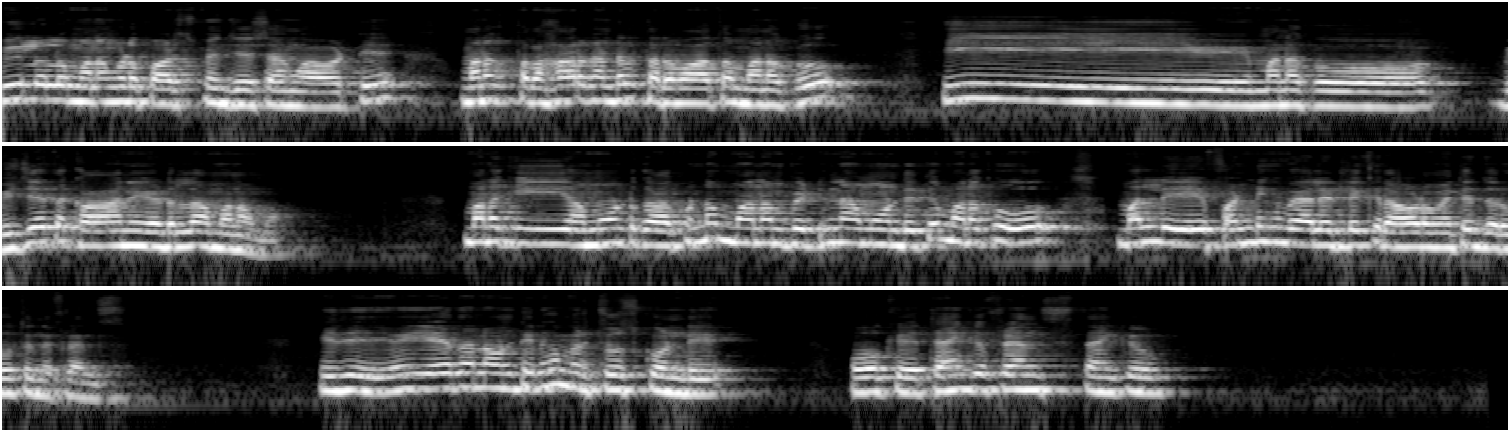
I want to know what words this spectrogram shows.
వీళ్ళలో మనం కూడా పార్టిసిపేట్ చేశాం కాబట్టి మనకు పదహారు గంటల తర్వాత మనకు ఈ మనకు విజేత కాని ఎడల మనము. మనకి ఈ అమౌంట్ కాకుండా మనం పెట్టిన అమౌంట్ అయితే మనకు మళ్ళీ ఫండింగ్ వ్యాలెట్లోకి రావడం అయితే జరుగుతుంది ఫ్రెండ్స్ ఇది ఏదైనా ఉంటే మీరు చూసుకోండి. Okay thank you friends thank you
